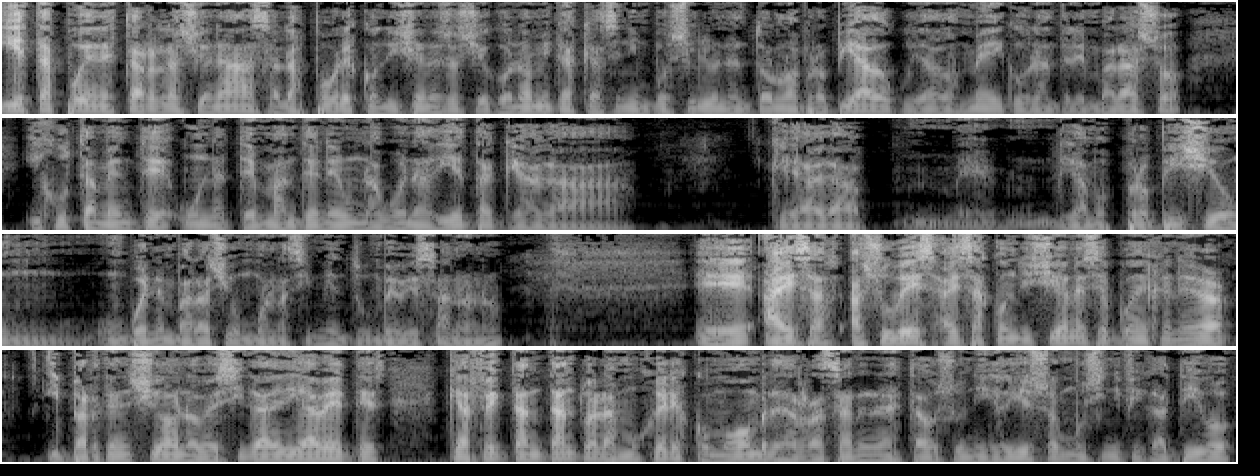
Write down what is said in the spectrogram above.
Y estas pueden estar relacionadas a las pobres condiciones socioeconómicas que hacen imposible un entorno apropiado, cuidados médicos durante el embarazo y justamente mantener una buena dieta que haga que haga, eh, digamos, propicio un, un, buen embarazo y un buen nacimiento, un bebé sano, ¿no? Eh, a esas, a su vez, a esas condiciones se pueden generar hipertensión, obesidad y diabetes que afectan tanto a las mujeres como hombres de raza negra en Estados Unidos. Y eso es muy significativo.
